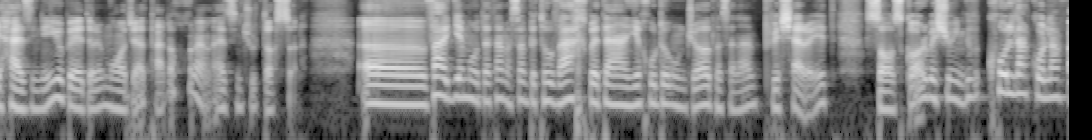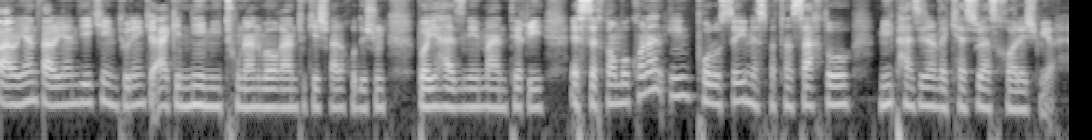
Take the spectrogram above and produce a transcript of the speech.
یه هزینه رو به اداره مهاجرت پرداخت کنن از اینجور داستان و یه مدت هم مثلا به تو وقت بدن یه خود اونجا مثلا به شرایط سازگار بشی این کلا کلا فرایند فرایندیه که اینطوری که اگه نمی‌تونن واقعا تو کشور خودشون با یه هزینه منطقی استخدام بکنن این پروسه نسبتا سخت و می‌پذیرن و کسی رو از خارج میارن.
